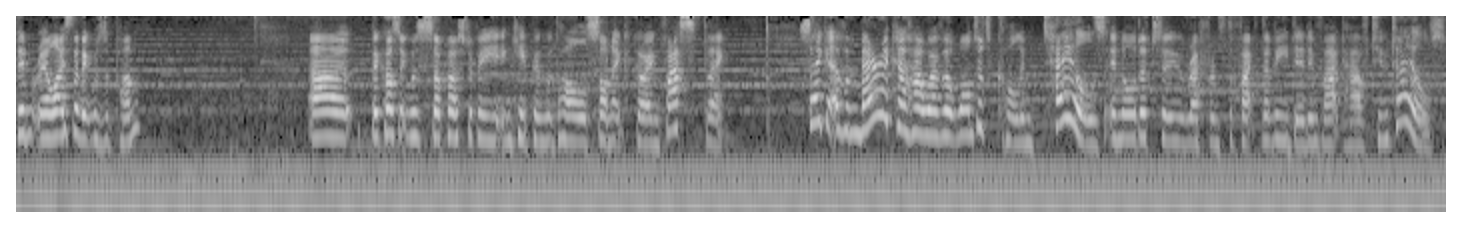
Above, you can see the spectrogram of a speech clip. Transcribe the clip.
didn't realise that it was a pun. Uh, because it was supposed to be in keeping with the whole Sonic going fast thing. Sega of America, however, wanted to call him Tails in order to reference the fact that he did in fact have two tails.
